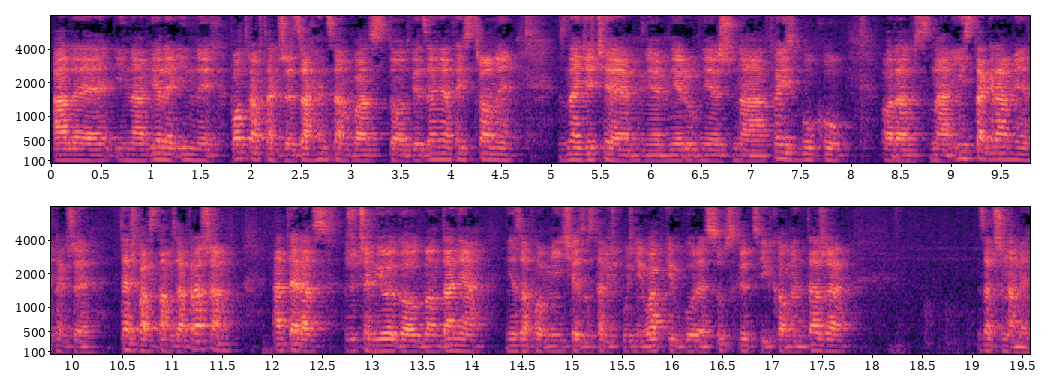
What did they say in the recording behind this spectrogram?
ale i na wiele innych potraw, także zachęcam Was do odwiedzenia tej strony. Znajdziecie mnie również na Facebooku oraz na Instagramie, także też Was tam zapraszam. A teraz życzę miłego oglądania. Nie zapomnijcie zostawić później łapki w górę, subskrypcji i komentarza. Zaczynamy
